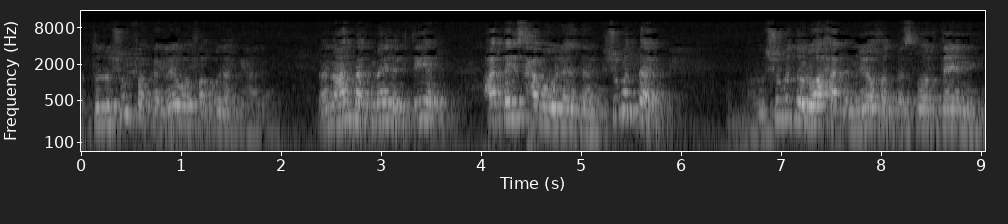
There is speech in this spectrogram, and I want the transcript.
قلت له شو مفكر؟ ليه وفقوا لك يعني؟ لأنه عندك مال كتير. حتى يسحبوا أولادك. شو بدك؟ شو بده الواحد إنه يأخذ باسبور تاني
